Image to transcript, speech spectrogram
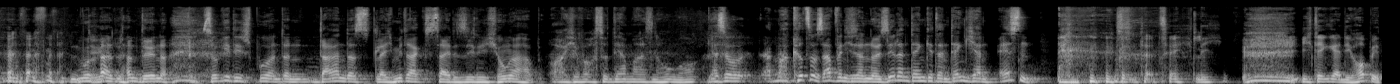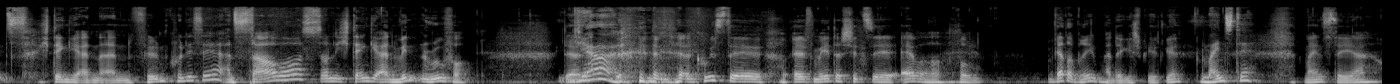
Nur an an Döner. So geht die Spur. Und dann daran, dass gleich Mittagszeit ist, ich nicht Hunger habe. Oh, ich habe auch so dermaßen Hunger. Also, mal kurz was ab. Wenn ich an Neuseeland denke, dann denke ich an Essen. Tatsächlich. Ich denke an die Hobbits. Ich denke an, an Filmkulisse, an Star Wars und ich denke an Winton Rufer. Der, Ja. Der coolste Elfmeterschütze ever vom Werder Bremen hat er gespielt, gell? Meinst du? Meinst du, ja?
